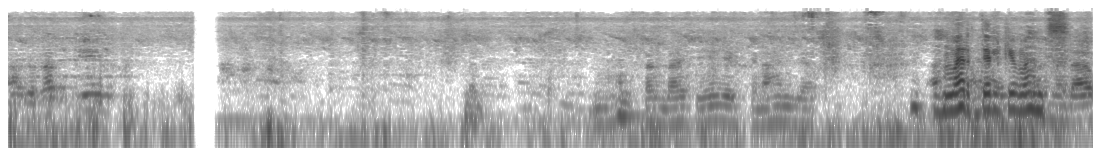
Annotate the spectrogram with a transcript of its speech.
अगं नक्की संध्याची इंजेक्शन आणलं मरतील की माणसं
